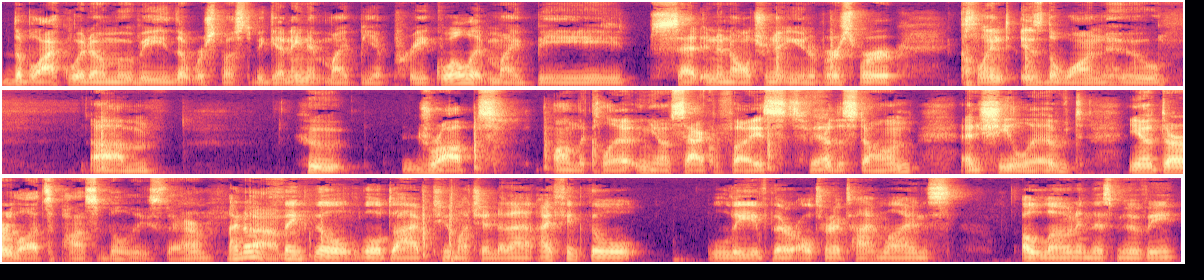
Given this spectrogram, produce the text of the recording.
the Black Widow movie that we're supposed to be getting. It might be a prequel. It might be set in an alternate universe where Clint is the one who, um, who dropped on the cliff, you know, sacrificed Yeah. for the stone, and she lived. You know, there are lots of possibilities there. I don't Um, think they'll they'll dive too much into that. I think they'll leave their alternate timelines alone in this movie,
